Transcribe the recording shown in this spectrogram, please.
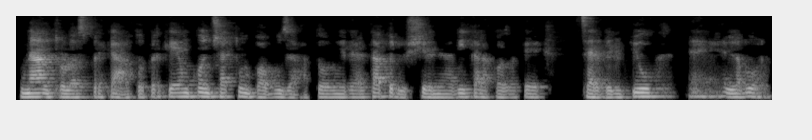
un altro lo ha sprecato, perché è un concetto un po' abusato. In realtà per riuscire nella vita la cosa che serve di più è il lavoro.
